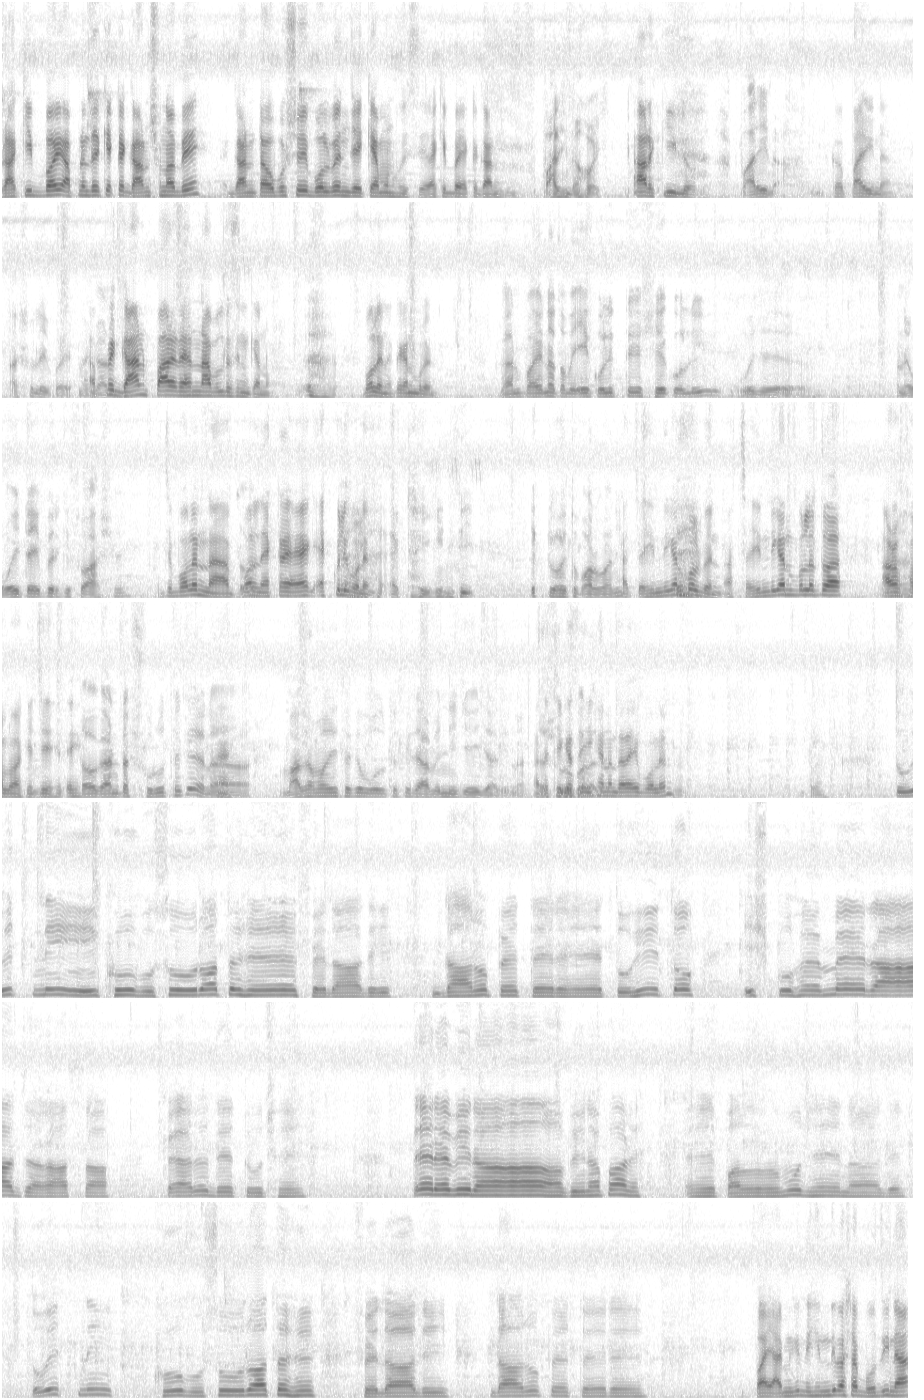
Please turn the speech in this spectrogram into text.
রাকিব ভাই আপনাদেরকে একটা গান শোনাবে। গানটা অবশ্যই বলবেন যে কেমন হয়েছে। রাকিব ভাই একটা গান। পারি না ভাই। আর কি লো? পারি না। পারি না। আসলেই পারি না আপনি গান- পারেন এখন না বলতেছেন কেন? বলেন একটা গান বলেন। গান পারি না তবে এই কলির থেকে সে কলি ওই যে মানে ওই টাইপের কিছু আসে। আচ্ছা বলেন না বলেন একটা এক- এক কুলি বলেন। একটা হিন্দি একটু হয়তো পারবানি। আচ্ছা হিন্দি গান বলবেন? আচ্ছা হিন্দি গান বললে তো আরও হ্যাঁ। ভালো আর যে তো গানটা শুরু থেকে না হ্যাঁ। মাঝামাঝি থেকে বলতেছি যে আমি নিজেই জানি না। আচ্ছা ঠিক আছে এখানে দাঁড়াই বলেন। তু ইতনি খুবসুরত হে ফেদাদি দারো পে তেরে তো ইশক হে মেরা জরা সা প্যার দে তুঝে। তেরে বিনা বিনা পারে এ পল মুঝে না দে। তুই ইতনি खूबसूरत है फिदा दी दारों पे तेरे ভাই আমি কিন্তু হিন্দি ভাষা বুঝি না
